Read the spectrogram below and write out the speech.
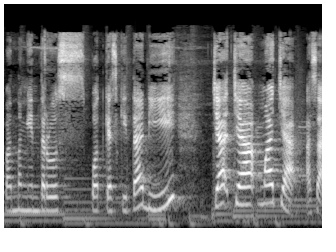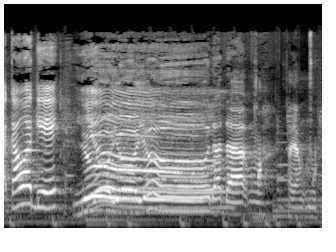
pantengin terus podcast kita di Caca Maca Asa Kawage. Yo yo yo. Dadah, muah, sayang muah.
